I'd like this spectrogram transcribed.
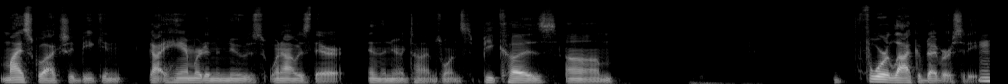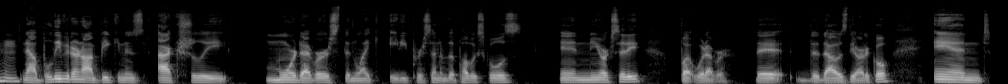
my school actually Beacon got hammered in the news when I was there in the New York Times once because um for lack of diversity. hmm Now, believe it or not, Beacon is actually more diverse than like 80% of the public schools in New York City, but whatever. They, th- that was the article. And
